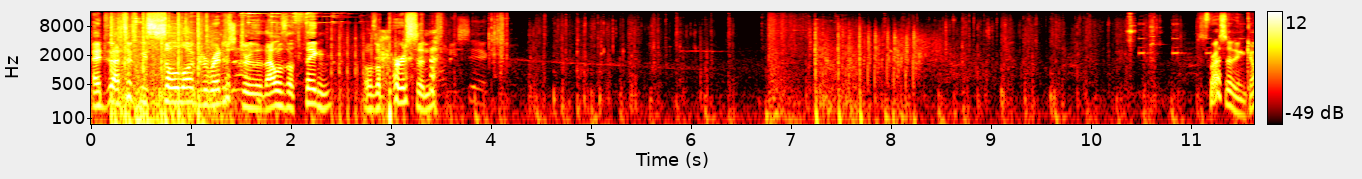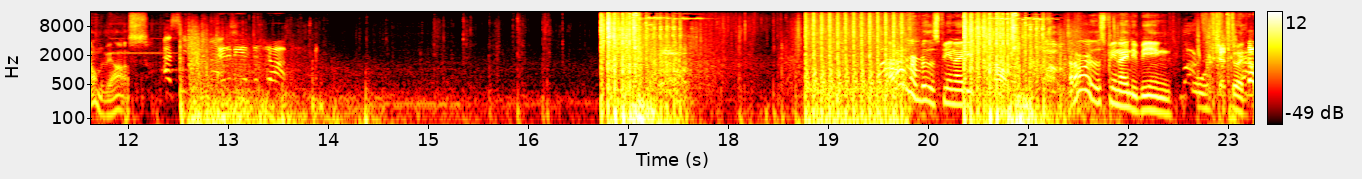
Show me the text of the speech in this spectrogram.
I, that took me so long to register that that was a thing. That was a person. 26. Surprised I didn't kill him, to be honest. Enemy at the shop. I don't remember this P90. Oh, I don't remember this P90 being Oh shit. good. No,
